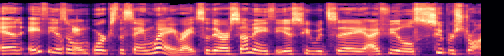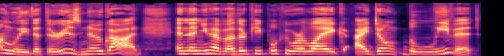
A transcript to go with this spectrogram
And atheism Okay. works the same way, right? So there are some atheists who would say, "I feel super strongly that there is no God," and then you have other people who are like, "I don't believe it.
